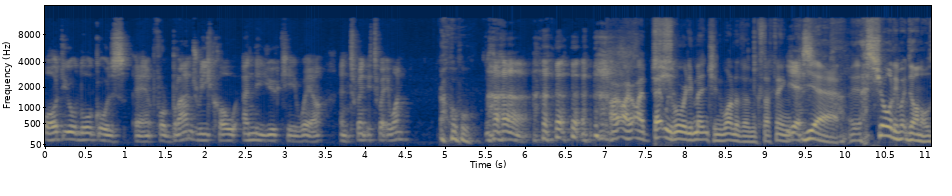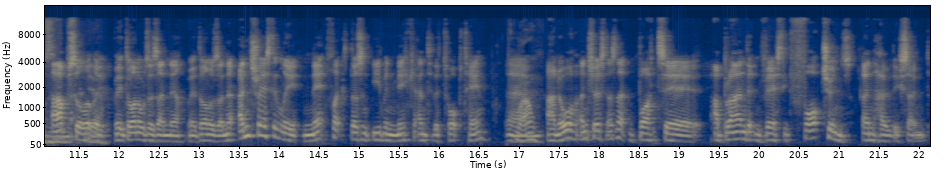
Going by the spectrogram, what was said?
audio logos uh, for brand recall in the UK were in 2021? Oh, I, I, I bet we've already mentioned one of them because I think Yes. yeah. Surely McDonald's. Is in there. Absolutely. McDonald's is in there. McDonald's is in there. Interestingly, Netflix doesn't even make it into the top 10. Um, Wow. I know, interesting, isn't it? But uh, a brand that invested fortunes in how they sound,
